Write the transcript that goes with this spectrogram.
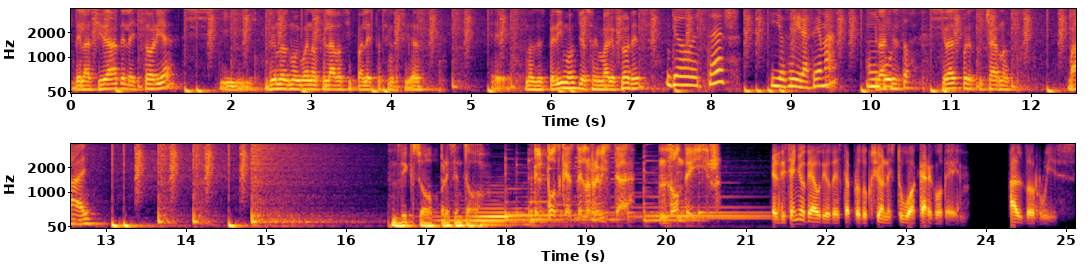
de la ciudad, de la historia y de unos muy buenos helados y paletas en la ciudad. Eh, nos despedimos. Yo soy Mario Flores. Yo, Esther. Y yo soy Iracema. Un Gracias. gusto. Gracias por escucharnos. Bye. Dixo presentó el podcast de la revista Dónde Ir. El diseño de audio de esta producción estuvo a cargo de Aldo Ruiz.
